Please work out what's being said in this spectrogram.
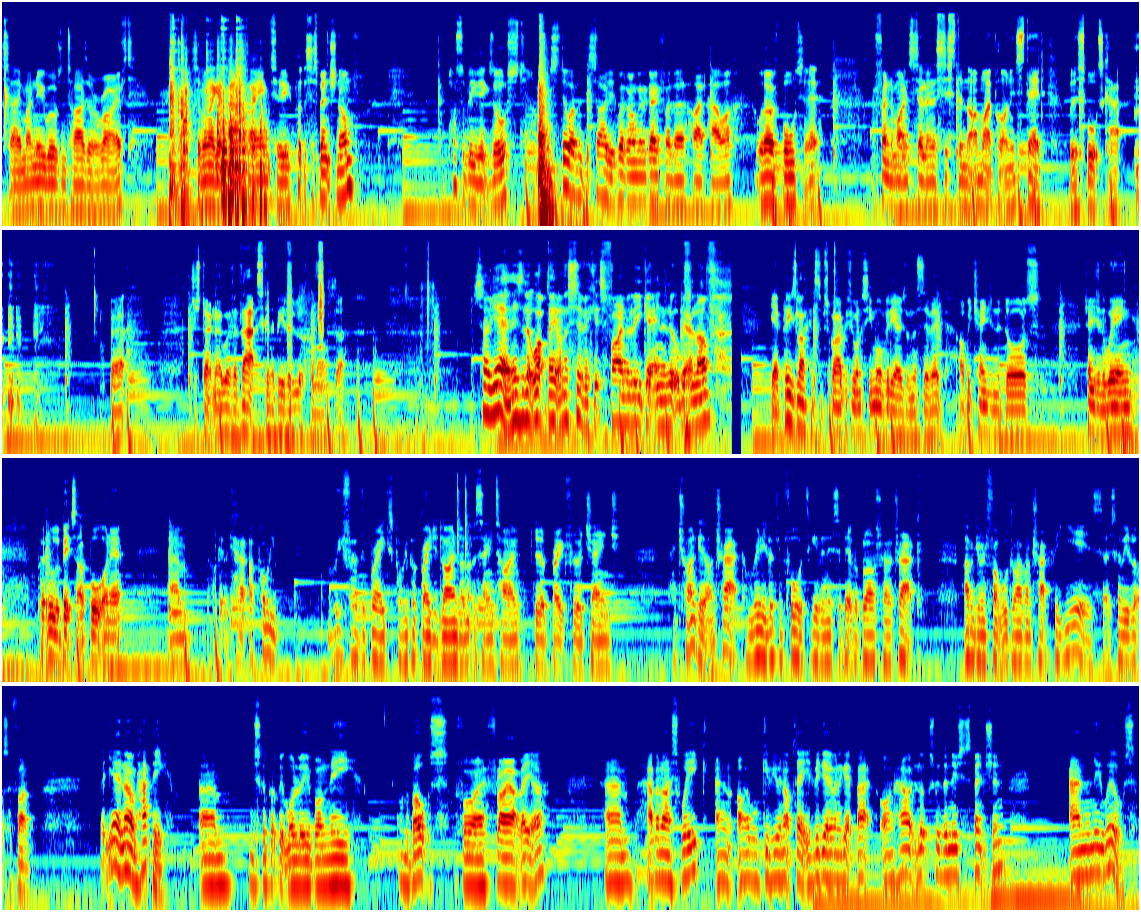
So my new wheels and tyres have arrived. So when I get back I aim to put the suspension on possibly the exhaust. I still haven't decided whether I'm going to go for the Hi-Power. Although I've bought it a friend of mine is selling a system that I might put on instead with a sports cat. but just don't know whether that's going to be the look I'm after. So yeah, there's a little update on the Civic. It's finally getting a little bit of love. Yeah, please like and subscribe if you want to see more videos on the Civic. I'll be changing the doors, changing the wing, putting all the bits that I've bought on it. Um, I'll get the cat. I'll probably refurb the brakes, probably put braided lines on at the same time, do a brake fluid change, and try and get it on track. I'm really looking forward to giving this a bit of a blast around the track. I haven't driven front wheel drive on track for years, so it's going to be lots of fun. But yeah, no, I'm happy. Um, I'm just going to put a bit more lube on the on the bolts before I fly out later. Um, have a nice week, and I will give you an updated video when I get back on how it looks with the new suspension and the new wheels.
